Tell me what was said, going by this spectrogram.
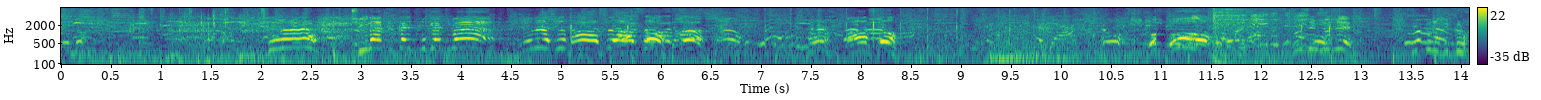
덜 돌. 지훈아 끝까지 포기하지 마 지훈아 지금 다 왔어 다 왔어 왔어 다 왔어 오, 오 조심 조심 미끄러 미끄러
